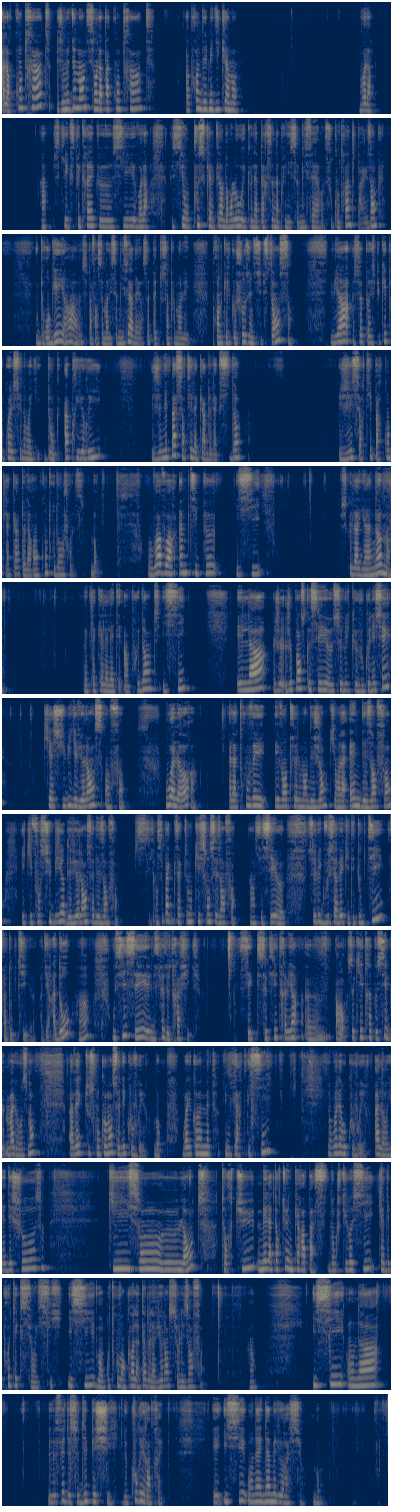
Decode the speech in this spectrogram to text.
Alors, contrainte, je me demande si on ne l'a pas contrainte à prendre des médicaments. Voilà. Hein, ce qui expliquerait que si, voilà, que si on pousse quelqu'un dans l'eau et que la personne a pris des somnifères sous contrainte, par exemple, ou drogué, hein, c'est pas forcément les somnifères d'ailleurs, ça peut être tout simplement les prendre quelque chose, une substance, eh bien, ça peut expliquer pourquoi elle s'est noyée. Donc, a priori, je n'ai pas sorti la carte de l'accident. J'ai sorti par contre la carte de la rencontre dangereuse. Bon, on va voir un petit peu ici là, il y a un homme avec lequel elle a été imprudente, ici. Et là, je, pense que c'est euh, celui que vous connaissez, qui a subi des violences enfants. Ou alors, elle a trouvé éventuellement des gens qui ont la haine des enfants et qui font subir des violences à des enfants. On ne sait pas exactement qui sont ces enfants. Hein, si c'est euh, celui que vous savez qui était tout petit, enfin tout petit, on va dire ado, hein, ou si c'est une espèce de trafic c'est ce qui est très bien, euh, pardon, ce qui est très possible, malheureusement, avec tout ce qu'on commence à découvrir. Bon, on va quand même mettre une carte ici, et on va les recouvrir. Alors, il y a des choses qui sont euh, lentes, tortues, mais la tortue a une carapace. Donc, je dirais aussi qu'il y a des protections ici. Ici, bon, on retrouve encore la carte de la violence sur les enfants. Hein. Ici, on a le fait de se dépêcher, de courir après. Et ici, on a une amélioration. Bon.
